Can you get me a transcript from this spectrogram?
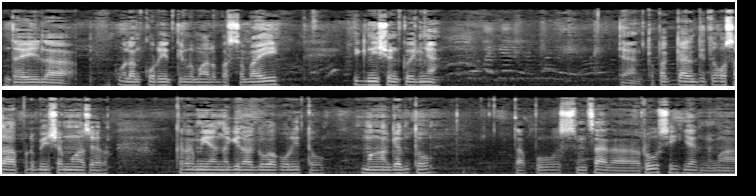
dahil ah, walang kuryenteng lumalabas sa may ignition coil niya. Yan kapag ka dito ako sa probinsya mga sir karamihan na ginagawa ko rito mga ganto tapos minsan uh, rusi yan may mga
